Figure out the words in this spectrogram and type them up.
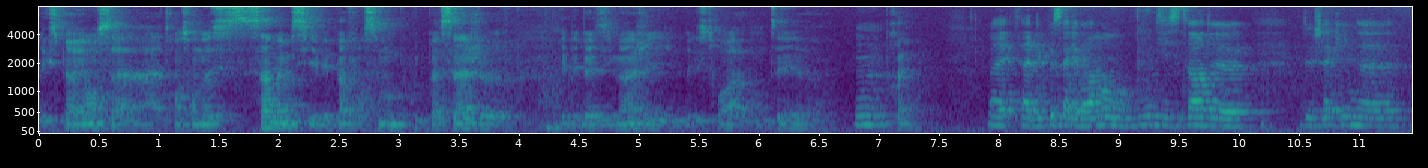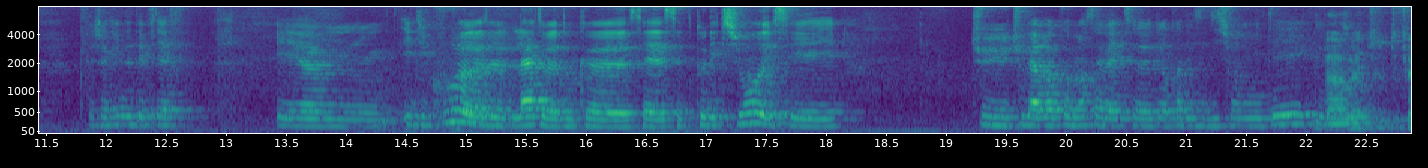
l'expérience a, a, transcendé ça, même s'il n'y avait pas forcément beaucoup de passages. Euh, il y a des belles images et une belle histoire à raconter euh, mm. après. Ouais, ça, du coup, ça allait vraiment au bout de l'histoire de, de, chacune, de chacune de tes pièces. Et, euh, et, du coup, euh, là, donc, euh, cette collection, c'est tu, tu, la vois comment ça va être encore des éditions limitées Bah ouais, tout, tout,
